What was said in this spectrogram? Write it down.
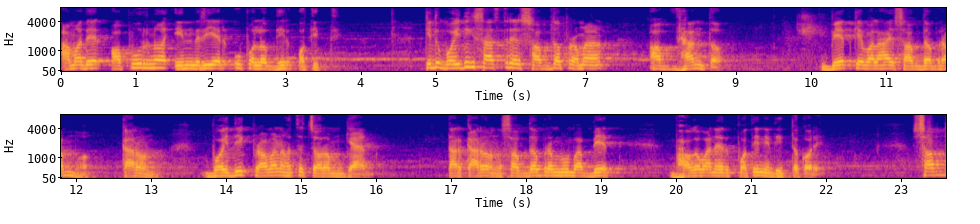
আমাদের অপূর্ণ ইন্দ্রিয়ের উপলব্ধির অতীত। কিন্তু বৈদিক শাস্ত্রের শব্দ প্রমাণ অভ্রান্ত। বেদকে বলা হয় শব্দ ব্রহ্ম, কারণ বৈদিক প্রমাণ হচ্ছে চরম জ্ঞান। তার কারণ শব্দ ব্রহ্ম বা বেদ ভগবানের প্রতিনিধিত্ব করে। শব্দ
